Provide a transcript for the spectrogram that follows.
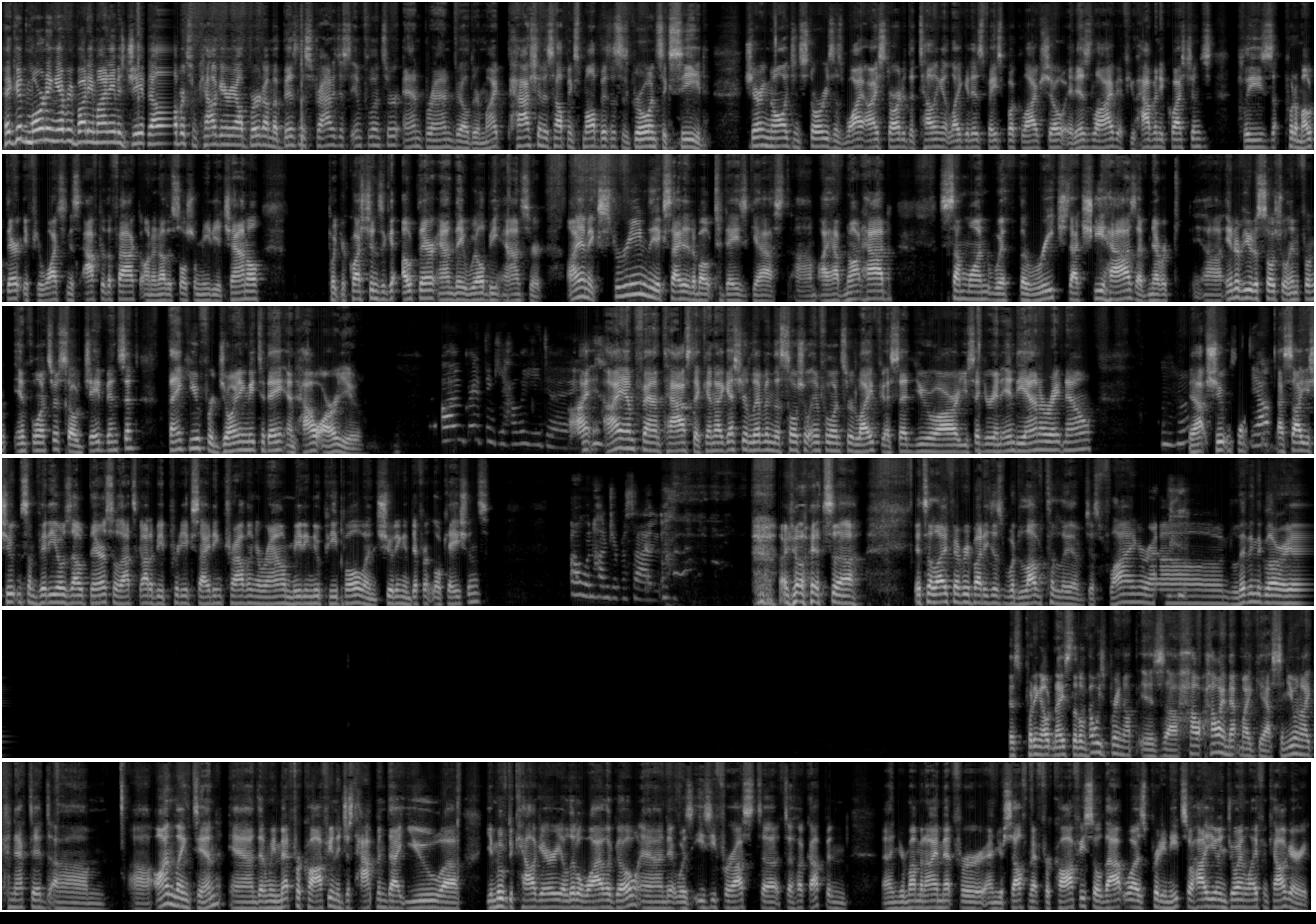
Hey, good morning, everybody. My name is Jade Alberts from Calgary, Alberta. I'm a business strategist, influencer, and brand builder. My passion is helping small businesses grow and succeed. Sharing knowledge and stories is why I started the Telling It Like It Is Facebook live show. It is live. If you have any questions, please put them out there. If you're watching this after the fact on another social media channel, put your questions out there and they will be answered. I am extremely excited about today's guest. Um, I have not had someone with the reach that she has. I've never uh, interviewed a social influ- influencer. So, Jayde Vincent, thank you for joining me today. And how are you? I'm great, thank you. How are you doing? I, I am fantastic, and I guess you're living the social influencer life. I said you are. You said you're in Indiana right now. Mm-hmm. Yeah, shooting some. Yeah, I saw you shooting some videos out there, so that's got to be pretty exciting. Traveling around, meeting new people, and shooting in different locations. Oh, one hundred percent. I know it's uh it's a life everybody just would love to live, just flying around, living the glory. Is putting out nice little. I always bring up is uh, how how I met my guests, and you and I connected um, uh, on LinkedIn, and then we met for coffee. And it just happened that you uh, you moved to Calgary a little while ago, and it was easy for us to to hook up. and And your mom and I met for, and yourself met for coffee. So that was pretty neat. So how you enjoying life in Calgary?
